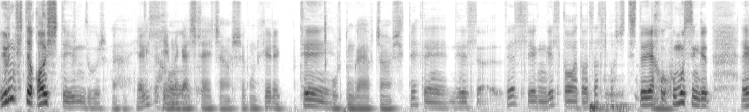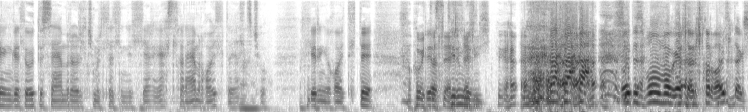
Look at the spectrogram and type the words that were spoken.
Ер нь гэхдээ гоё шүү дээ, ер нь зүгээр. Яг л тийм нэг ажил хийж байгаа юм шиг. Үнэхээр яг үр дүнгээ авч байгаа юм шиг тий. Тий. Тэгэл тэгэл яг ингээл дуугаад болоод л болчихсон. Тэгээ яг хүмүүс ингээд яг ингээл өөдөөс амар орилж мэрлэл ингээл яг ягслахаар амар гоё л да ялцчихгүй. Тэгэхээр ингээ гоё. Би бас тэр мэр өөдөөс буу муу гэж орилохоор гоё л да гэж.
